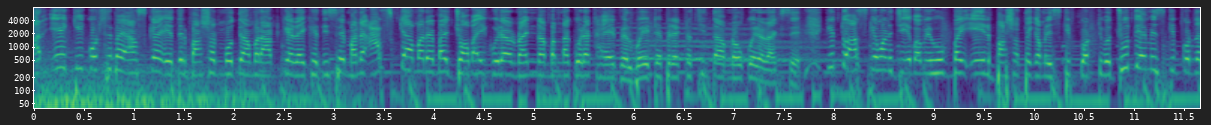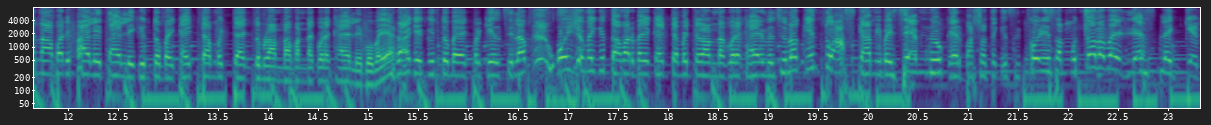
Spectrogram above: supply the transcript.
আর এ কি করছে ভাই? আজকে এদের বাসার মধ্যে আমার আটকে রেখে দিছে। মানে আজকে আমারে ভাই জবাই করে রান্না বান্না করে খাইয়ে ফেলব, এই টাইপের একটা চিন্তা ভাবনাও করে রাখছে। কিন্তু আজকে মানে যেভাবে হোক ভাই, এর বাসা থেকে আমরা স্কিপ করতে হবে। যদি আমি স্কিপ করতে না পারি পাইলে তাইলে কিন্তু ভাই কাইটটা মুইটটা একদম রান্না বান্না করে খাইয়ে নেব ভাই। এর আগে কিন্তু ভাই একবার খেলছিলাম, ওই সময় কিন্তু আমার ভাই কাইটটা মুইটটা রান্না করে খাইয়ে ফেলছিল। কিন্তু আজকে আমি ভাই যেমনি হোক এর বাসা থেকে স্কিপ করে এসে চলো ভাই লেটস প্লে গেম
